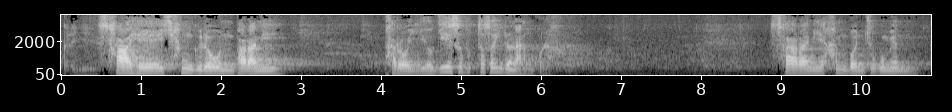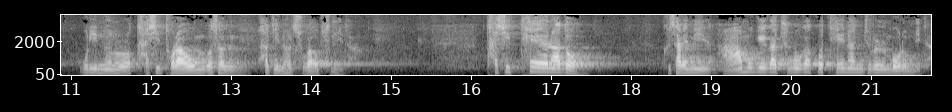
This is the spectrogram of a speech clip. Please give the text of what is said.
그러니 사해의 향그러운 바람이 바로 여기에서 붙어서 일어나는구나. 사람이 한 번 죽으면 우리 눈으로 다시 돌아온 것을 확인할 수가 없습니다. 다시 태어나도 그 사람이 아무 개가 죽어갖고 태어난 줄을 모릅니다.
